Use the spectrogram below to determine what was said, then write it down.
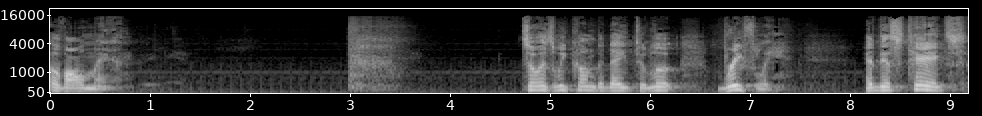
of all man. So, as we come today to look briefly at this text,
